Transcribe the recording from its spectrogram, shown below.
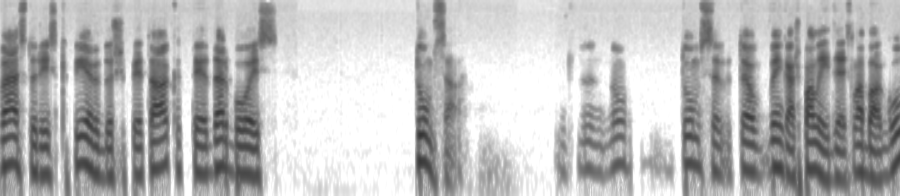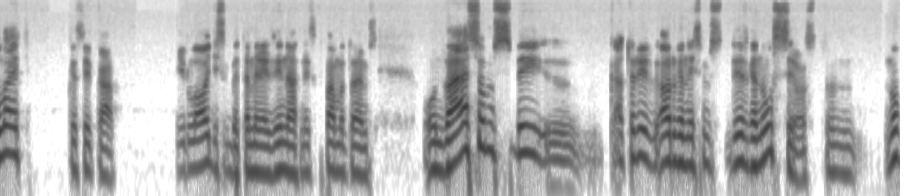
vēsturiski pieraduši pie tā, ka tie darbojas tumsā. Nu, tumsa tev vienkārši palīdzēs labāk gulēt, kas ir, kā, ir loģiski, bet tam ir zinātnisks pamatojums. Un vēsums bija, kā tur ir, organisms diezgan uzsilst. Un, nu,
